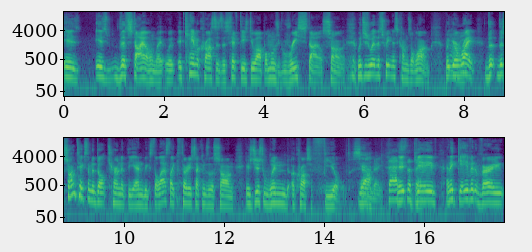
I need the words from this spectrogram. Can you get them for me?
is is the style and way it came across as this 50s doo-wop almost grease style song which is where the sweetness comes along but you're Right. right the the song takes an adult turn at the end because the last like 30 seconds of the song is just wind across a field sounding yeah, That's it the thing. gave and it gave it a very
